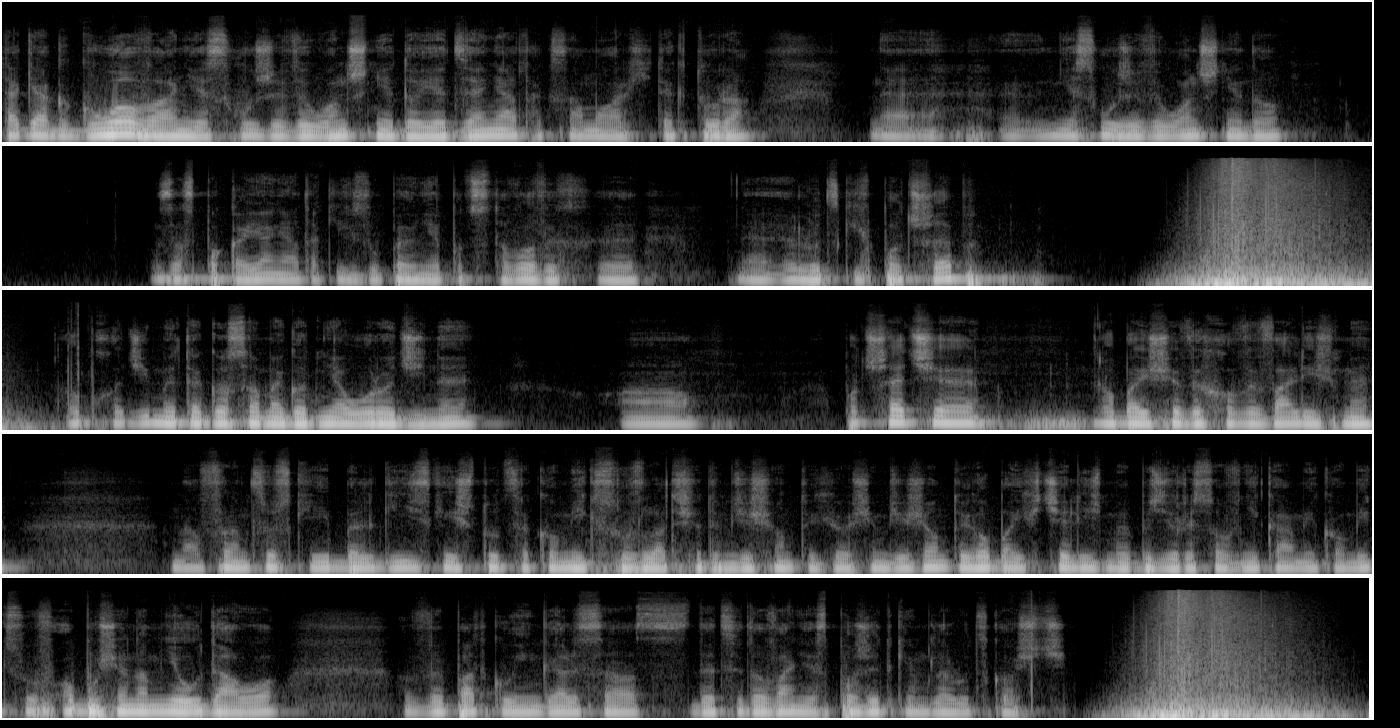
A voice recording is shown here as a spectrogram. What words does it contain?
Tak jak głowa nie służy wyłącznie do jedzenia, tak samo architektura e, nie służy wyłącznie do zaspokajania takich zupełnie podstawowych e, ludzkich potrzeb. Obchodzimy tego samego dnia urodziny. Po trzecie, obaj się wychowywaliśmy na francuskiej i belgijskiej sztuce komiksu z lat 70. i 80. Obaj chcieliśmy być rysownikami komiksów. Obu się nam nie udało. W wypadku Ingelsa zdecydowanie z pożytkiem dla ludzkości.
